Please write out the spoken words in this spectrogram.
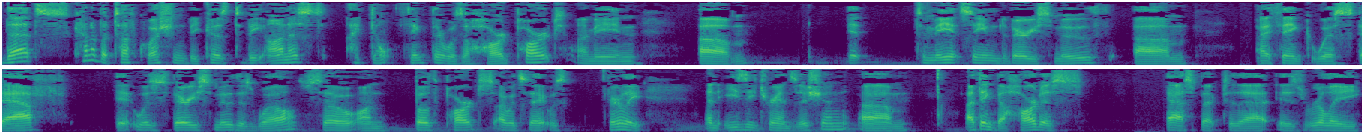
That's kind of a tough question because to be honest, I don't think there was a hard part. I mean, um, it to me, it seemed very smooth. Um, I think with staff, it was very smooth as well. So on both parts, I would say it was fairly an easy transition. Um, I think the hardest aspect to that is really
